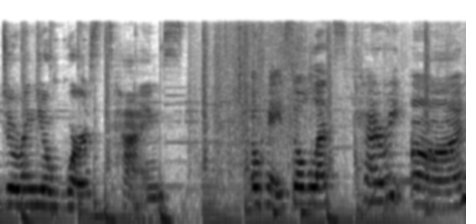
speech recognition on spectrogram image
during your worst times. Okay, so let's carry on.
